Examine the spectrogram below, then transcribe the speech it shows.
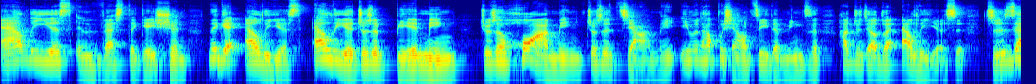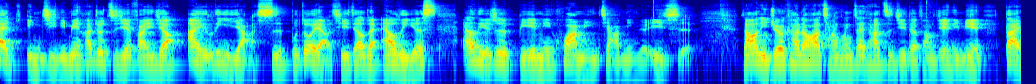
Alias Investigation，那个 Alias，Alias 就是别名，就是化名，就是假名，因为他不想要自己的名字，他就叫做 Alias。只是在影集里面，他就直接翻译叫艾利亚斯，不对啊，其实叫做 Alias，Alias 就是别名、化名、假名的意思。然后你就会看到他常常在他自己的房间里面带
